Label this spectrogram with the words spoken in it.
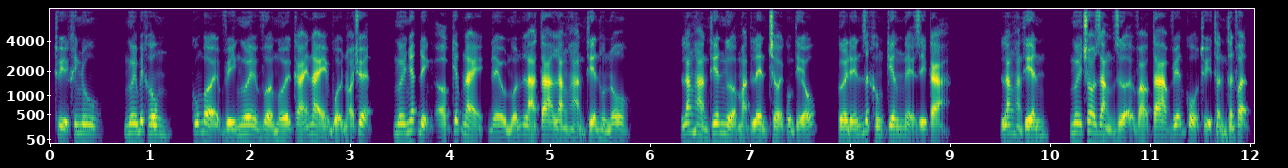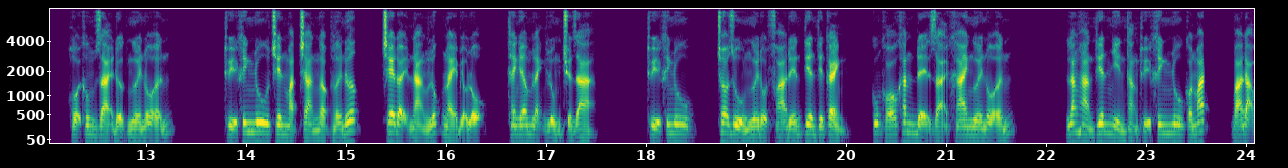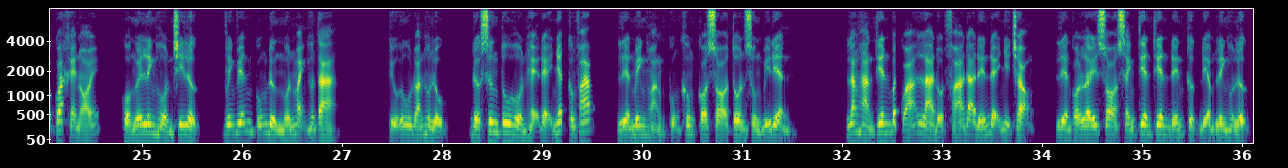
Thủy khinh nu, ngươi biết không, cũng bởi vì ngươi vừa mới cái này buổi nói chuyện, ngươi nhất định ở kiếp này đều muốn là ta lăng hàn thiên hồn nô. Lăng hàn thiên ngửa mặt lên trời cùng tiếu cười đến rất không kiêng nể gì cả. Lăng hàn thiên, ngươi cho rằng dựa vào ta viễn cổ thủy thần thân phận, hội không giải được ngươi nô ấn. Thủy khinh nu trên mặt tràn ngập hơi nước, che đậy nàng lúc này biểu lộ, thanh âm lạnh lùng truyền ra. Thủy khinh nu, cho dù ngươi đột phá đến tiên tiến cảnh, cũng khó khăn để giải khai ngươi nô ấn. Lăng hàn thiên nhìn thẳng thủy khinh nu con mắt, bá đạo quát khẽ nói, của ngươi linh hồn chi lực vĩnh viễn cũng đừng muốn mạnh hơn ta. Cựu ưu đoán hồn lục, được xưng tu hồn hệ đệ nhất công pháp, liền minh hoàng cũng không có so tôn sùng bí điện lăng hàn thiên bất quá là đột phá đã đến đệ nhị trọng, liền có lấy so sánh tiên thiên đến cực điểm linh hồn lực.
